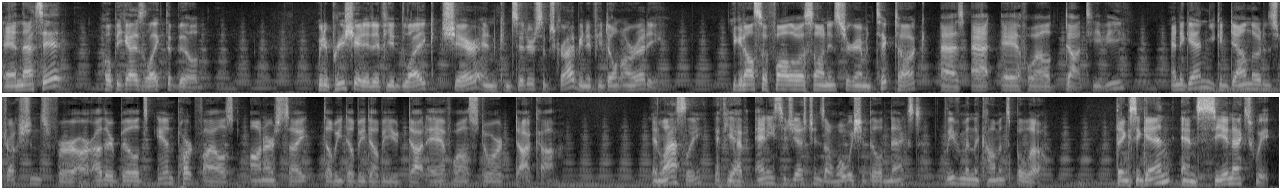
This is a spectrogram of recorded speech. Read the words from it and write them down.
And that's it. Hope you guys liked the build. We'd appreciate it if you'd like, share, and consider subscribing if you don't already. You can also follow us on Instagram and TikTok as at afol.tv. And again, you can download instructions for our other builds and part files on our site, www.afolstore.com. And lastly, if you have any suggestions on what we should build next, leave them in the comments below. Thanks again, and see you next week.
